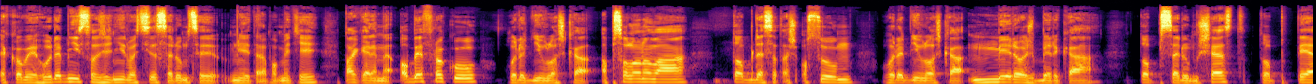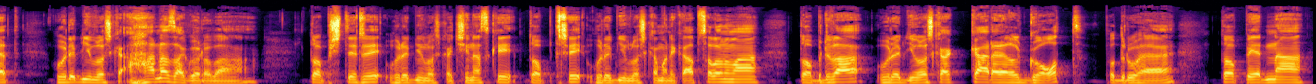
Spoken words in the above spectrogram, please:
jakoby hudební složení 2007 si mějte na paměti. Pak jdeme objev roku, hudební vložka Absolonová, top 10 až 8, hudební vložka Miroš Birka, top 7 6, top 5, hudební vložka Hanna Zagorová, top 4 hudební vložka Činasky, top 3 hudební vložka Monika Absalonová, top 2 hudební vložka Karel Gott, po druhé, top 1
